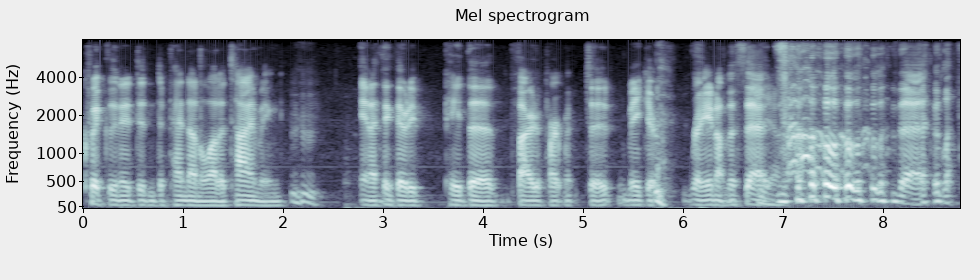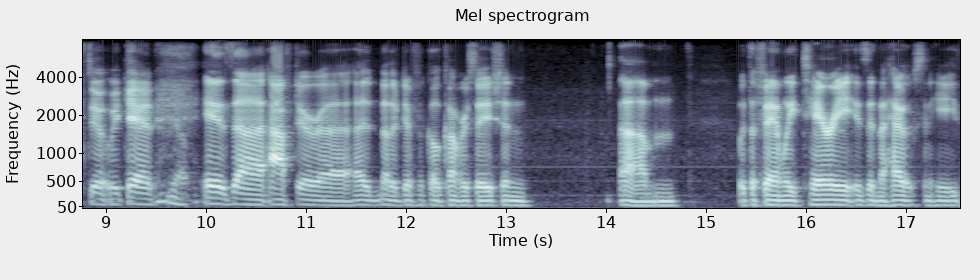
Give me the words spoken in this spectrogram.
quickly, and it didn't depend on a lot of timing. Mm-hmm. And I think they already paid the fire department to make it rain on the set. Yeah. So the let's do what we can Yeah. is uh, after uh, another difficult conversation um, with the family. Terry is in the house and he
